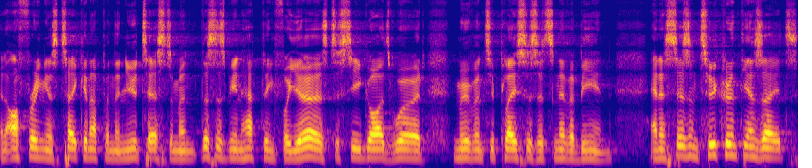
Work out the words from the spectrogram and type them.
An offering is taken up in the New Testament, this has been happening for years to see God's word move into places it's never been. And it says in 2 Corinthians 8,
